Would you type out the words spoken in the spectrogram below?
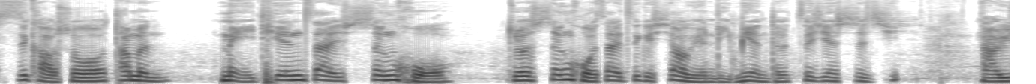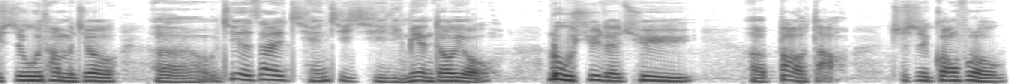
思考说，他们每天在生活。就是生活在这个校园里面的这件事情，那于是乎他们就呃，我记得在前几期里面都有陆续的去呃报道，就是光复楼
